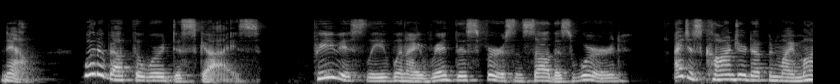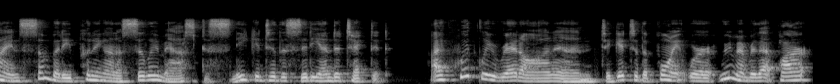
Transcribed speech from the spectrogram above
Now, what about the word disguise? Previously, when I read this verse and saw this word, I just conjured up in my mind somebody putting on a silly mask to sneak into the city undetected. I quickly read on and to get to the point where, remember that part?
